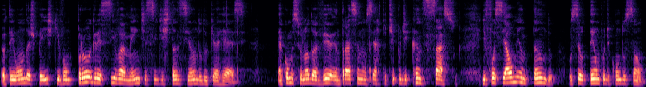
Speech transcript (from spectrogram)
eu tenho ondas P's que vão progressivamente se distanciando do QRS é como se o nó do entrasse num certo tipo de cansaço e fosse aumentando o seu tempo de condução,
